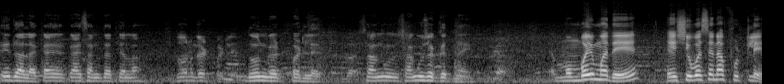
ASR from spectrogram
हे झालं. काय काय सांगतात त्याला? दोन गट पडले. दोन गट पडले. सांगू सांगू शकत नाही. मुंबईमध्ये हे शिवसेना फुटले.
